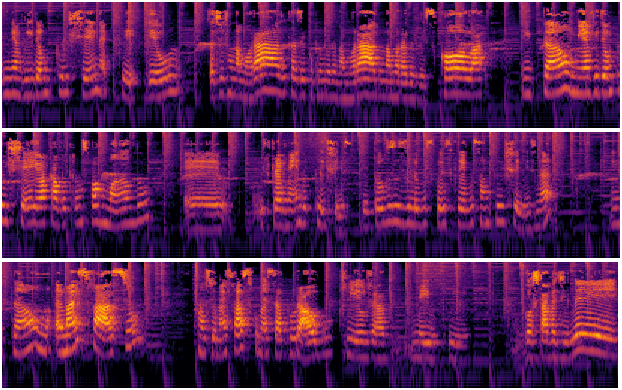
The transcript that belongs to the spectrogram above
minha vida é um clichê, né? Porque eu já tive um namorado, casei com o primeiro namorado, namorado de escola. Então, minha vida é um clichê e eu acabo transformando é, escrevendo clichês, porque todos os livros que eu escrevo são clichês, né? Então, é mais fácil, que é mais fácil começar por algo que eu já meio que gostava de ler,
